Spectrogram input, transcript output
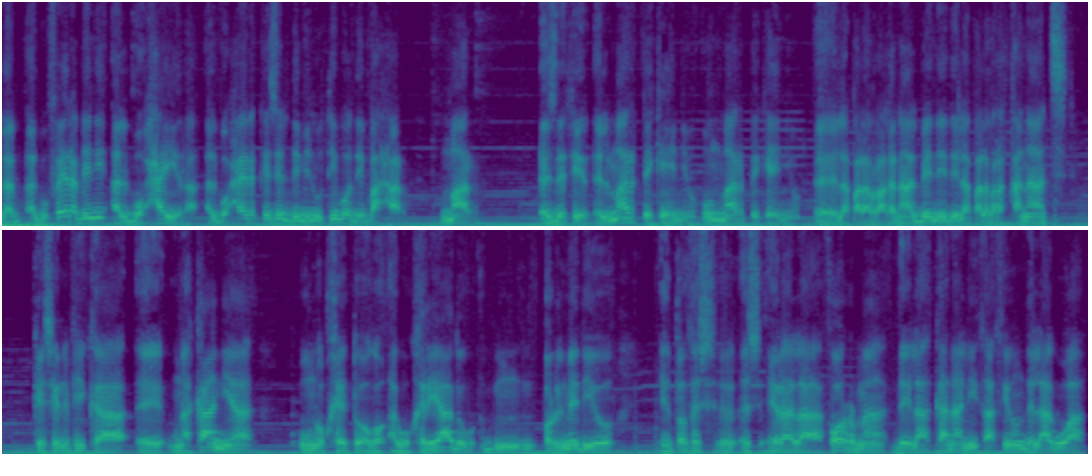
La albufera viene al bohaira, al bohaira que es el diminutivo de bahar, mar. Es decir, el mar pequeño, un mar pequeño. Eh, la palabra canal viene de la palabra kanat, que significa eh, una caña, un objeto agujereado mm, por el medio. Entonces eh, era la forma de la canalización del agua.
